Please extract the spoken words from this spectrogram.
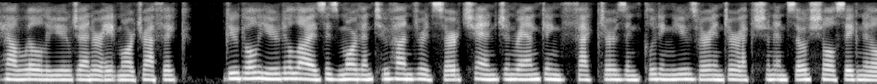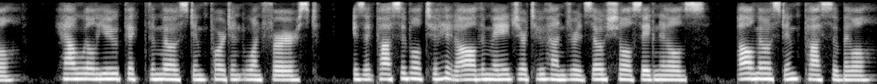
how will you generate more traffic? Google utilizes more than 200 search engine ranking factors, including user interaction and social signal. How will you pick the most important one first? Is it possible to hit all the major 200 social signals? Almost impossible.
